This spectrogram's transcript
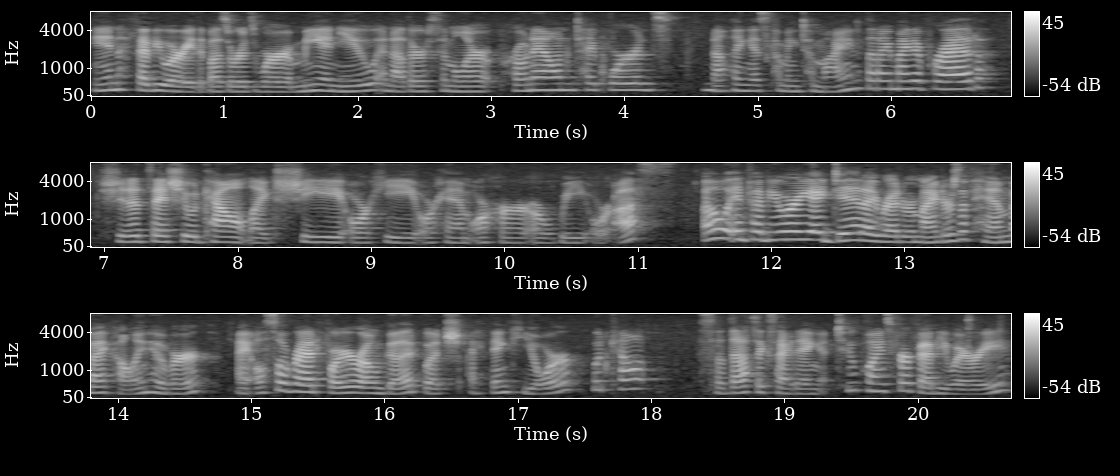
In February, the buzzwords were me and you and other similar pronoun type words. Nothing is coming to mind that I might have read. She did say she would count like she or he or him or her or we or us. Oh, in February I did. I read Reminders of Him by Colleen Hoover. I also read For Your Own Good, which I think your would count. So that's exciting. Two points for February.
